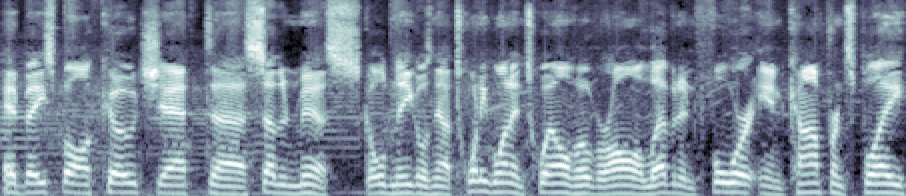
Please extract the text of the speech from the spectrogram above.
head baseball coach at uh, Southern Miss. Golden Eagles now 21 and 12 overall, 11 and 4 in conference play.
